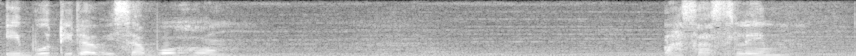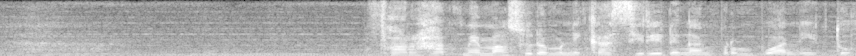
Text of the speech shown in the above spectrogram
ibu tidak bisa bohong. Mas Aslim, Farhat memang sudah menikah siri dengan perempuan itu.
